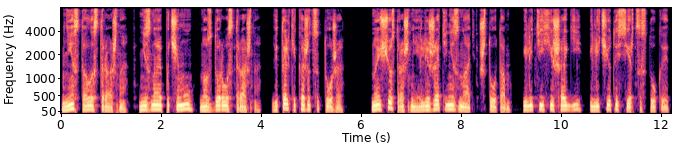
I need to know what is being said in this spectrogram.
Мне стало страшно. Не знаю почему, но здорово страшно. Витальке, кажется, тоже. Но еще страшнее лежать и не знать, что там. Или тихие шаги, или чье-то сердце стукает.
